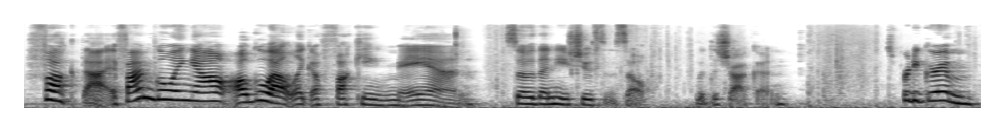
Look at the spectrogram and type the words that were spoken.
Fuck that. If I'm going out, I'll go out like a fucking man. So then he shoots himself with the shotgun. Pretty grim.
